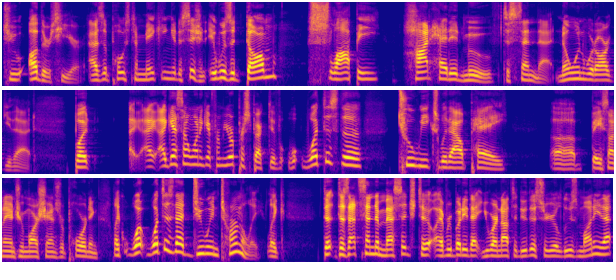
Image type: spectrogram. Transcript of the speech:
to others here, as opposed to making a decision. It was a dumb, sloppy, hot-headed move to send that. No one would argue that. But I, I guess I want to get from your perspective, what does the two weeks without pay, uh, based on Andrew Marchand's reporting, like what what does that do internally? Like, d- does that send a message to everybody that you are not to do this or you'll lose money? That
